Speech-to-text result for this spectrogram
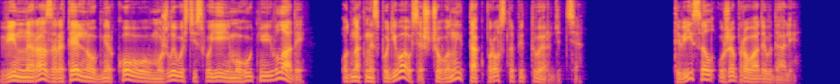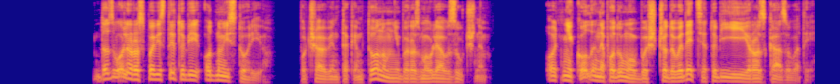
Він не раз ретельно обмірковував можливості своєї могутньої влади, однак не сподівався, що вони так просто підтвердяться. Твісел уже провадив далі. Дозволю розповісти тобі одну історію, почав він таким тоном, ніби розмовляв з учнем. От ніколи не подумав би, що доведеться тобі її розказувати.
